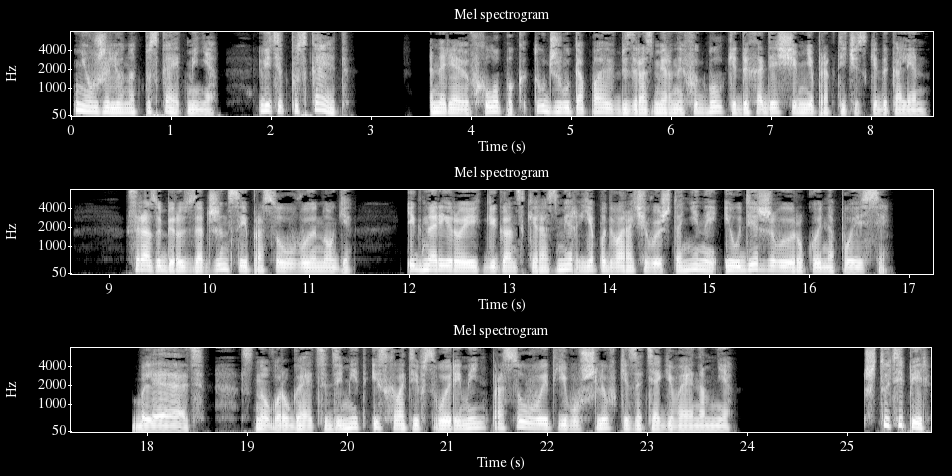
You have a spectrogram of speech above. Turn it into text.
Неужели он отпускает меня? Ведь отпускает. Ныряю в хлопок, тут же утопаю в безразмерной футболке, доходящей мне практически до колен. Сразу берусь за джинсы и просовываю ноги. Игнорируя их гигантский размер, я подворачиваю штанины и удерживаю рукой на поясе. Блять! снова ругается Демид и, схватив свой ремень, просовывает его в шлёвки, затягивая на мне. «Что теперь?»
